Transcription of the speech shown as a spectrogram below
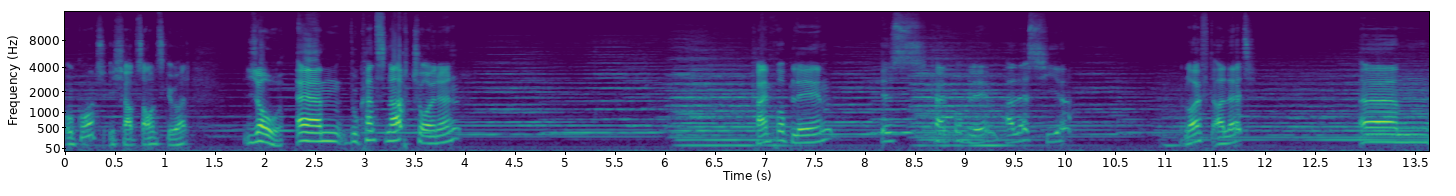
Oh Gott, ich habe Sounds gehört. Yo, ähm, du kannst nachjoinen. Kein Problem. Ist kein Problem. Alles hier. Läuft alles. Ähm,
